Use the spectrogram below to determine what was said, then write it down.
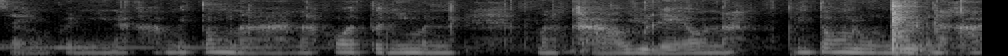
ใส่ลงไปนี้นะคะ ไม่ต้องหนานะ เพราะว่าตัวนี้มันมันขาวอยู่แล้วนะ ไม่ต้องลงเยอะนะคะค่ะ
